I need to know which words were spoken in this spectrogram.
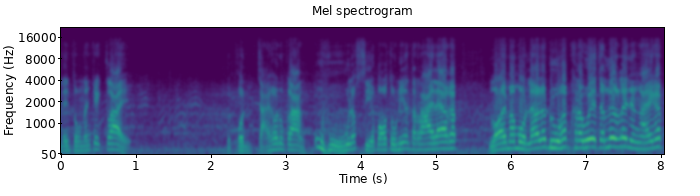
เล่นตรงนั้นใกล้ๆ นุพลจ่ายเข้าตรงกลางโอ้โหแล้วเสียบอลตรงนี้อันตรายแล้วครับลอยมาหมดแล้วแล้วดูครับคาราบูเอจะเลือกเล่นยังไงครับ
